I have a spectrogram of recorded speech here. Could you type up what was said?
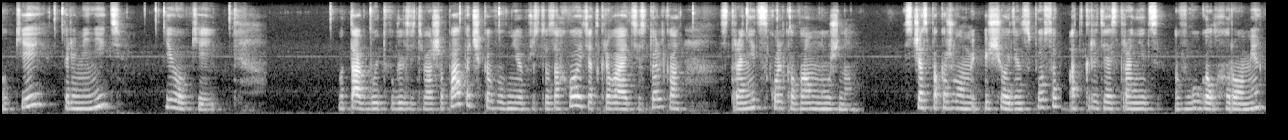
Окей, применить и окей. Вот так будет выглядеть ваша папочка. Вы в нее просто заходите, открываете столько страниц, сколько вам нужно. Сейчас покажу вам еще один способ открытия страниц в Google Chrome.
